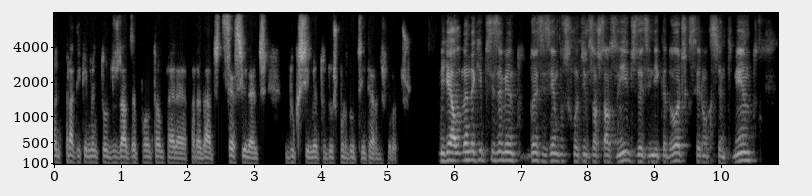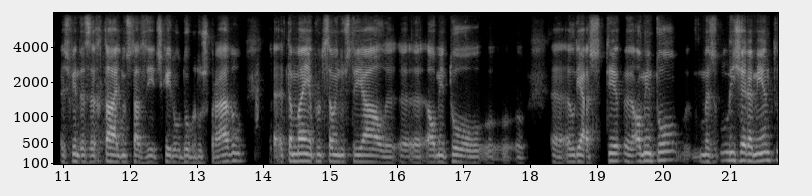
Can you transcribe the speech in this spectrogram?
quando praticamente todos os dados apontam para, para dados decepcionantes do crescimento dos produtos internos brutos. Miguel, dando aqui precisamente dois exemplos relativos aos Estados Unidos, dois indicadores que saíram recentemente, as vendas a retalho nos Estados Unidos caíram o dobro do esperado, eh, também a produção industrial eh, eh, aumentou aliás, te, uh, aumentou, mas ligeiramente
